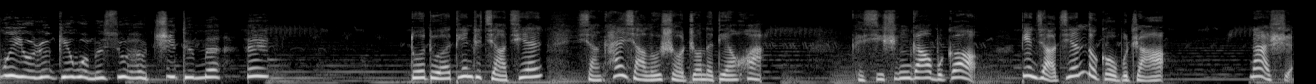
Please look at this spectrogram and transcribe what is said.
会有人给我们送好吃的吗？哎，多多踮着脚尖想看小鹿手中的电话，可惜身高不够，垫脚尖都够不着。那是，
